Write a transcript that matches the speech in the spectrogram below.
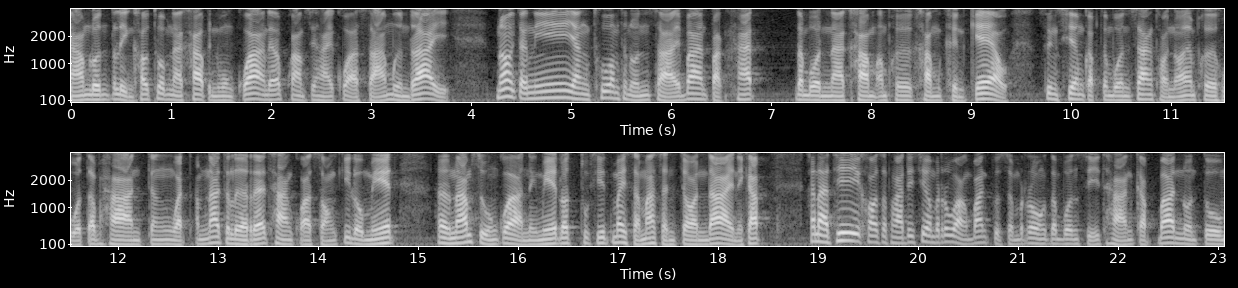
น้ำล้นตลิ่งเข้าท่วมนาข้าวเป็นวงกว้าง ได้รับความเสียหายกว่า 30,000 ไร่ นอกจากนี้ยังท่วมถนนสายบ้านปักฮัด ตำบลนาคำอำเภอคำเขื่อนแก้ว ซึ่งเชื่อมกับตำบลสร้างถอนน้อยอำเภอหัวตะพาน จังหวัดอำนาจเจริญระยะทางกว่า 2 กิโลเมตรระดับน้ำสูงกว่า 1 เมตรรถทุกทิศไม่สามารถสัญจรได้นะครับขณะที่คอสะพานที่เชื่อมระหว่างบ้านกุดสำโรงตำบลสีฐานกับบ้านโนนตูม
